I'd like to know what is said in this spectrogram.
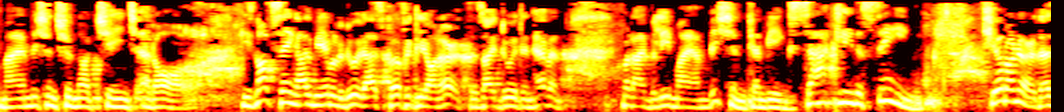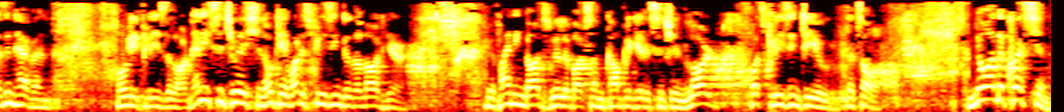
my ambition should not change at all. He's not saying I'll be able to do it as perfectly on earth as I do it in heaven, but I believe my ambition can be exactly the same here on earth as in heaven. Only please the Lord. In any situation, okay, what is pleasing to the Lord here? We're finding God's will about some complicated situation. Lord, what's pleasing to you? That's all. No other question.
